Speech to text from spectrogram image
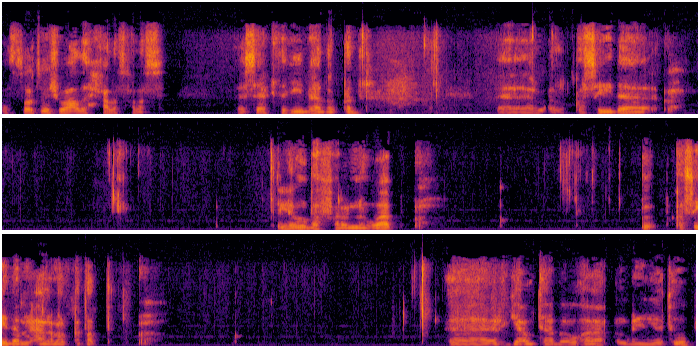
الصوت مش واضح. خلاص خلاص. سأكتفي بهذا القدر. آه، القصيدة لمظفر النواب. قصيدة من عالم القطط. آه، ارجعوا تابعوها باليوتيوب.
